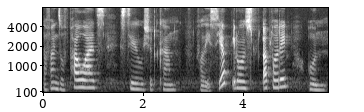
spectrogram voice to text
The fans of Powers, still should come for this. Yep, it was uploaded on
